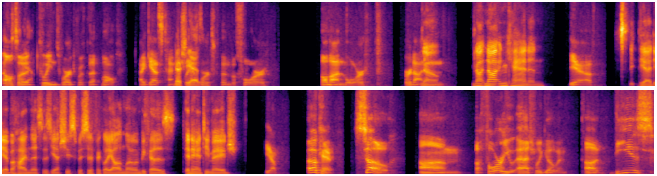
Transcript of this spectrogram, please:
also yeah. queen's worked with the well i guess technically has hasn't. worked with them before well not in lore or not No. in, Not not in canon. yeah The, the idea behind this is yes, she's specifically on loan because an anti-mage. Yep. Okay. So, um, before you actually go in, uh, these,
